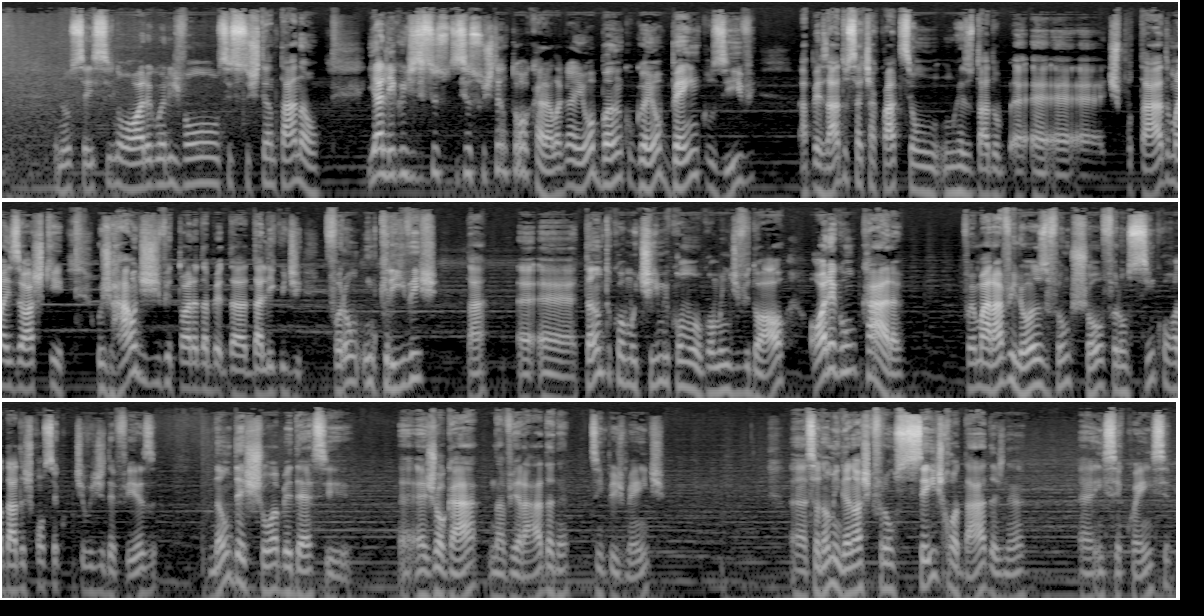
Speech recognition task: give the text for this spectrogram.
eu não sei se no Oregon eles vão se sustentar, não. E a Liquid se, se sustentou, cara. Ela ganhou banco, ganhou bem, inclusive apesar do 7 a 4 ser um, um resultado é, é, é, é, disputado, mas eu acho que os rounds de vitória da, da, da Liquid foram incríveis, tá? É, é, tanto como time como, como individual. Oregon, cara, foi maravilhoso, foi um show, foram cinco rodadas consecutivas de defesa. Não deixou a BDS jogar na virada, né? Simplesmente. Uh, se eu não me engano, acho que foram seis rodadas, né? em sequência.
